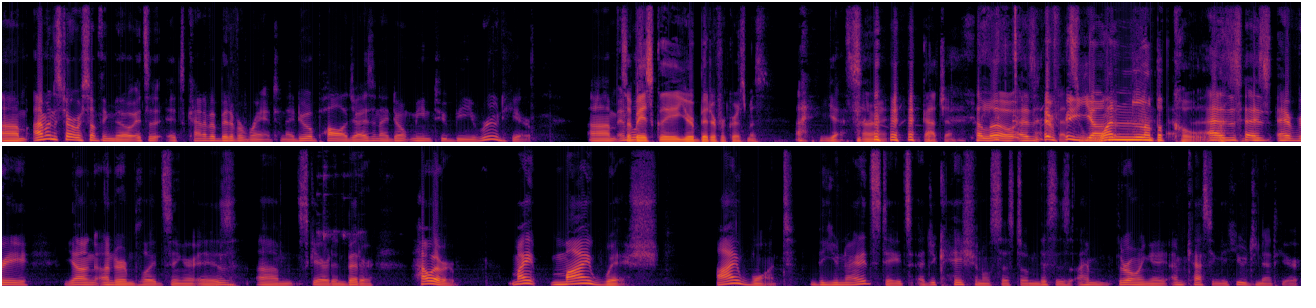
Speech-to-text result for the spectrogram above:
Um, I'm going to start with something though. It's a it's kind of a bit of a rant, and I do apologize, and I don't mean to be rude here. Um, and so we'll- basically, you're bitter for Christmas. yes. All right, gotcha. Hello, as every young one lump of coal. as as every young underemployed singer is um, scared and bitter. However, my my wish, I want the United States educational system. This is I'm throwing a I'm casting a huge net here.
